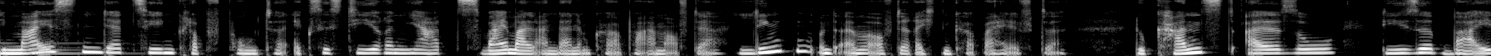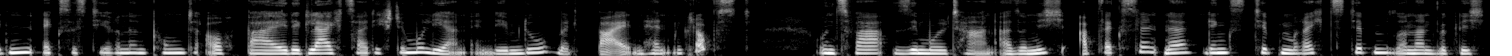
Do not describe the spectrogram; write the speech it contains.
Die meisten der zehn Klopfpunkte existieren ja zweimal an deinem Körper, einmal auf der linken und einmal auf der rechten Körperhälfte. Du kannst also diese beiden existierenden Punkte auch beide gleichzeitig stimulieren, indem du mit beiden Händen klopfst. Und zwar simultan, also nicht abwechselnd, ne, links tippen, rechts tippen, sondern wirklich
